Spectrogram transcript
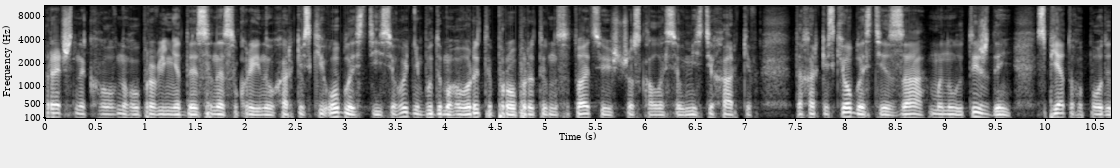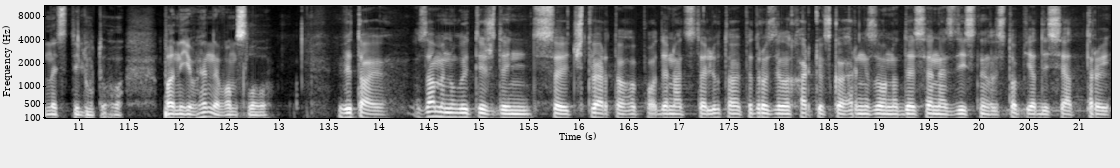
речник головного управління ДСНС України у Харківській області. І сьогодні будемо говорити про оперативну ситуацію, що склалася у місті Харків та Харківській області за минулий тиждень з 5 по 11 лютого. Пане Євгене, вам слово. Вітаю. За минулий тиждень з 4 по 11 лютого підрозділи Харківського гарнізону ДСНС здійснили 153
